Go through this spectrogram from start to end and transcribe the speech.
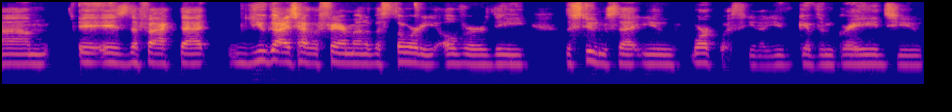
um, is the fact that you guys have a fair amount of authority over the the students that you work with. You know, you give them grades, you,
